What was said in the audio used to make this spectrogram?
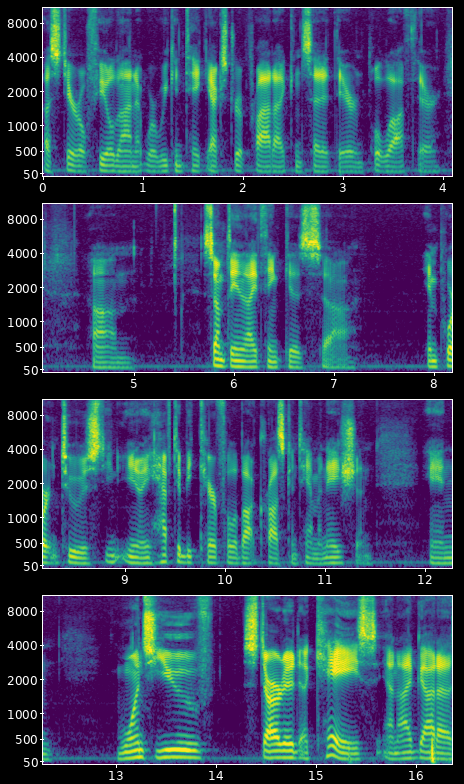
a sterile field on it where we can take extra product and set it there and pull off there. Um, something that I think is uh, important too is you, you know you have to be careful about cross contamination, and once you've started a case and I've got a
